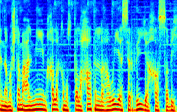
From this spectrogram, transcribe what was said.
إن مجتمع الميم خلق مصطلحات لغوية سرية خاصة به.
